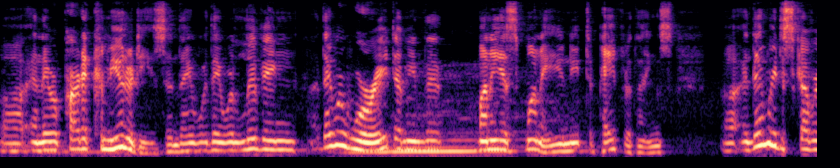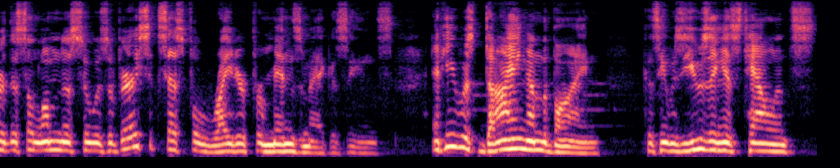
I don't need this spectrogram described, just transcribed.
Uh, and they were part of communities and they were they were living they were worried i mean the money is money you need to pay for things uh, and then we discovered this alumnus who was a very successful writer for men's magazines. And he was dying on the vine because he was using his talents,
